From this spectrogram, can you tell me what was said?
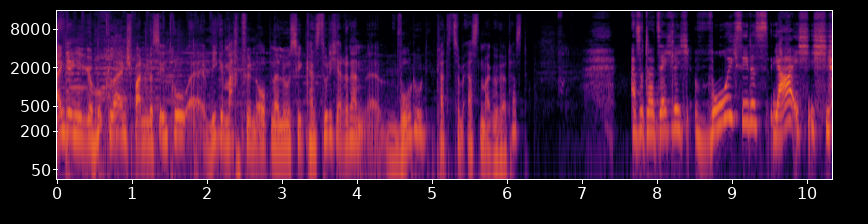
Eingängige Hookline, spannendes Intro, äh, wie gemacht für einen Opener, Lucy. Kannst du dich erinnern, äh, wo du die Platte zum ersten Mal gehört hast? Also tatsächlich, wo ich sie das, ja, ich, ich,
